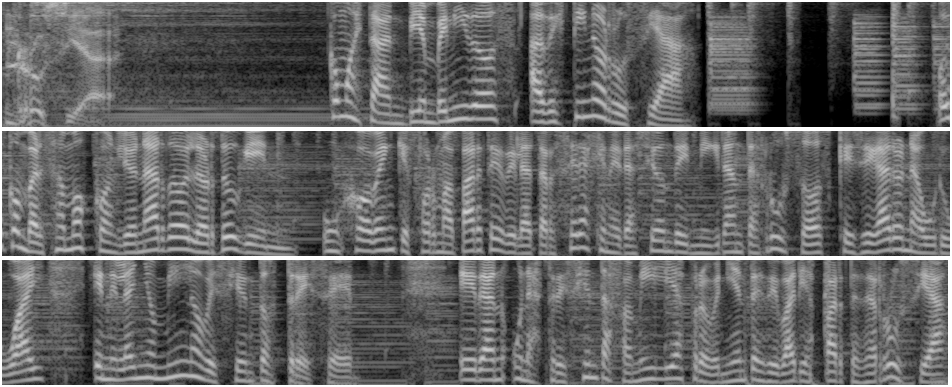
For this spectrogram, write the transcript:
Rusia. ¿Cómo están? Bienvenidos a Destino Rusia. Hoy conversamos con Leonardo Lordugin, un joven que forma parte de la tercera generación de inmigrantes rusos que llegaron a Uruguay en el año 1913. Eran unas 300 familias provenientes de varias partes de Rusia,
